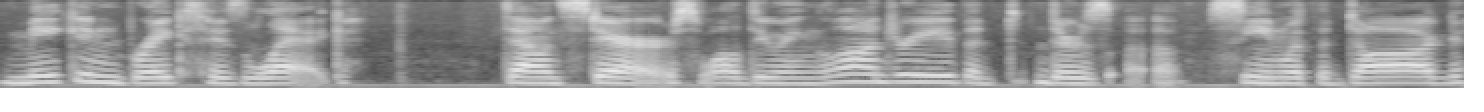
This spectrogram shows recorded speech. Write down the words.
Macon breaks his leg downstairs while doing laundry. The, there's a scene with the dog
